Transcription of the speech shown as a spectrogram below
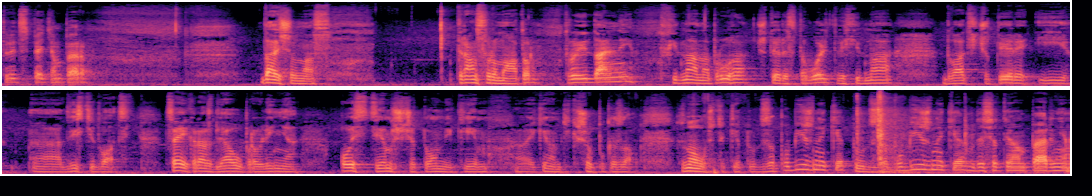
35 А. Далі у нас трансформатор троїдальний, вхідна напруга 400 вольт, вихідна 24 і е, 220. Це якраз для управління ось цим щитом, яким, е, яким вам тільки що показав. Знову ж таки, тут запобіжники, тут запобіжники 10 амперні.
